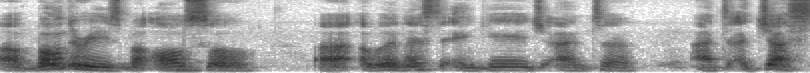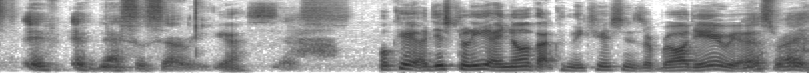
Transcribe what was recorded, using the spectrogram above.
of boundaries, but also uh, a willingness to engage and to and to adjust if if necessary. Yes. Yes, Okay, additionally, I know that communication is a broad area. that's right.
